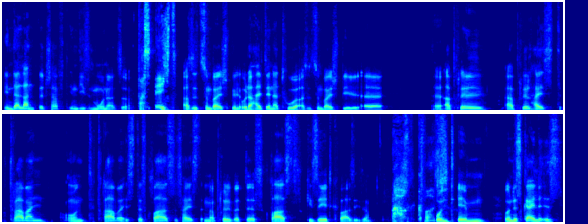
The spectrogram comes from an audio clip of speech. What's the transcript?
in der Landwirtschaft in diesem Monat. So. Was, echt? Also zum Beispiel, oder halt der Natur. Also zum Beispiel äh, äh, April, April heißt Travan und Trava ist das Gras. Das heißt, im April wird das Gras gesät quasi so. Ach, Quatsch. Und, im, und das Geile ist,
